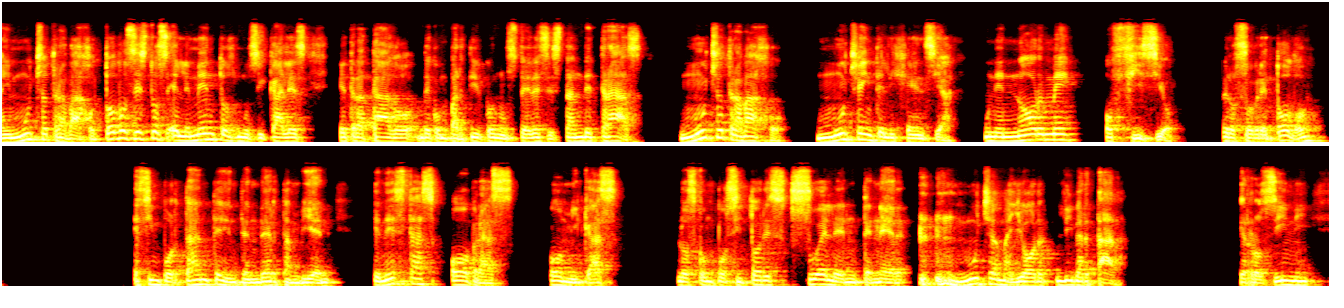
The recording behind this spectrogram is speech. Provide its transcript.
hay mucho trabajo. Todos estos elementos musicales que he tratado de compartir con ustedes están detrás. Mucho trabajo, mucha inteligencia, un enorme oficio, pero sobre todo es importante entender también que en estas obras cómicas los compositores suelen tener mucha mayor libertad que Rossini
